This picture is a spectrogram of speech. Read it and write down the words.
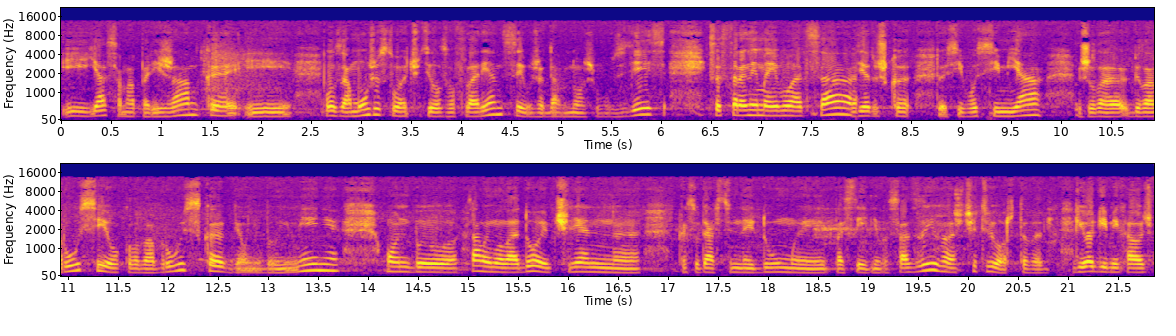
И я сама парижанка, и по замужеству очутилась во Флоренции, уже давно живу здесь. Со стороны моего отца дедушка, то есть его семья жила в Белоруссии, около Бобруйска, где у него было имение. Он был самый молодой член э, Государственной Думы последнего созыва, четвертого, Георгий Михайлович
